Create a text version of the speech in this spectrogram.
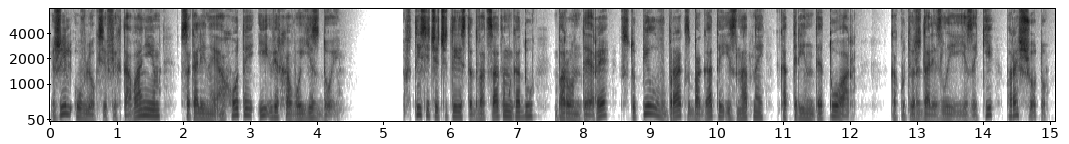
Жиль увлекся фехтованием, соколиной охотой и верховой ездой. В 1420 году барон де Ре вступил в брак с богатой и знатной Катрин де Туар, как утверждали злые языки, по расчету –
